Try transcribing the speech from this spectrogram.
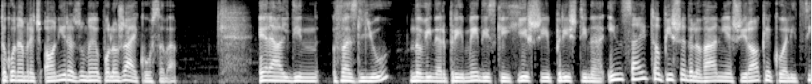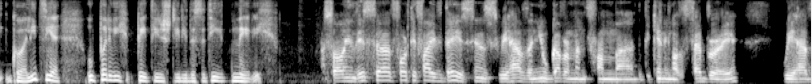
tako namreč oni razumejo položaj Kosova. Eraldin Fazlju, novinar pri medijski hiši Priština Insight, opiše delovanje široke koalici koalicije v prvih 45 dnevih. So, in these uh, 45 days since we have the new government from uh, the beginning of February, uh, we have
